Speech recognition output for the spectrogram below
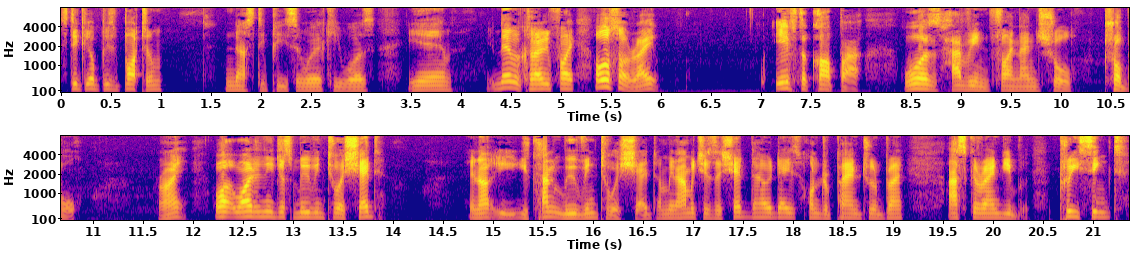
Stick it up his bottom? Nasty piece of work he was. Yeah, never clarify. Also, right, if the copper was having financial trouble, right? Why, why didn't he just move into a shed? You know, you, can't move into a shed. I mean, how much is a shed nowadays? Hundred pound, two hundred pound. Ask around your precinct.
